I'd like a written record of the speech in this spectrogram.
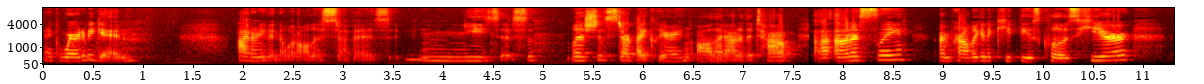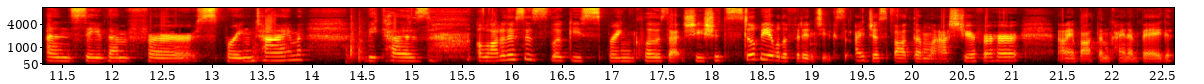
Like where to begin? I don't even know what all this stuff is. Jesus. Let's just start by clearing all that out of the top. Uh, honestly, I'm probably going to keep these clothes here and save them for springtime because a lot of this is Loki's spring clothes that she should still be able to fit into because I just bought them last year for her and I bought them kind of big.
